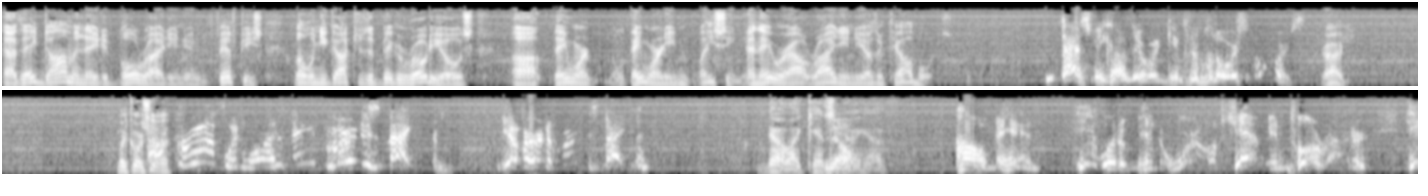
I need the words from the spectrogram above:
Uh, they dominated bull riding in the 50s, but when you got to the bigger rodeos, uh, they weren't they weren't even placing, and they were out riding the other cowboys. That's because they were giving him lower scores. Right. But of course, you I know, grew up with one named Myrtis Dightman. You ever heard of Myrtis Dightman? No, I can't say I have. Oh man, he would have been the world champion bull rider. He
